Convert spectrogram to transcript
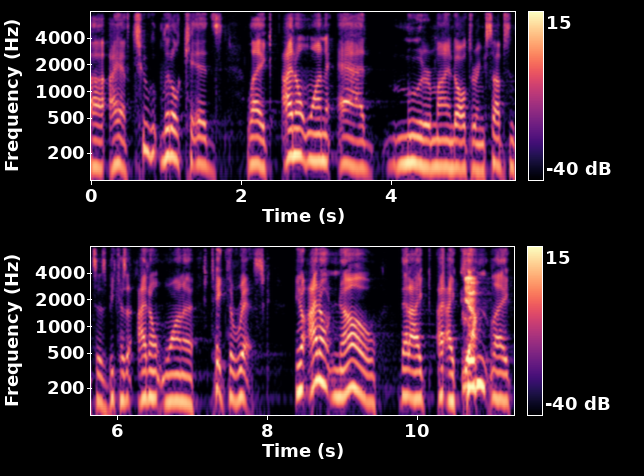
Uh, I have two little kids. Like, I don't want to add mood or mind altering substances because I don't want to take the risk. You know, I don't know that I, I, I couldn't, like,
